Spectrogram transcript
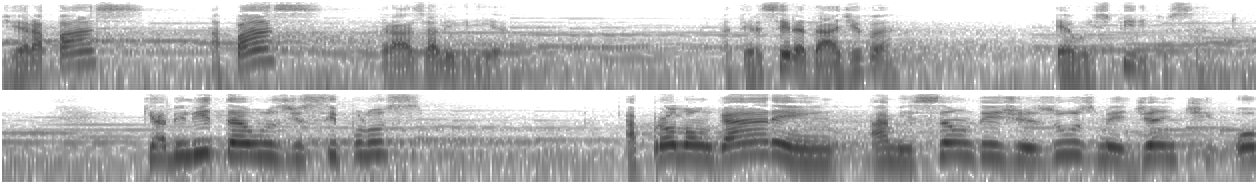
gera paz, a paz traz alegria. A terceira dádiva é o Espírito Santo, que habilita os discípulos a prolongarem a missão de Jesus mediante o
